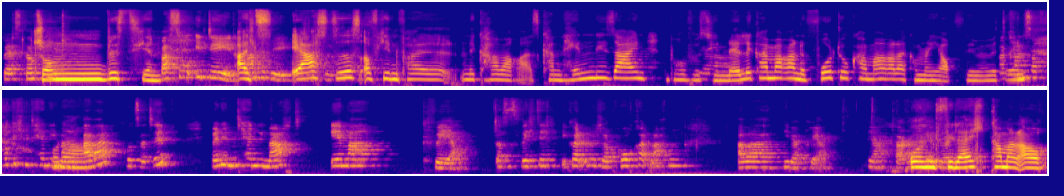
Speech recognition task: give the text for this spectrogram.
wäre es ganz gut. schon ein bisschen. Was so Ideen, Als erstes auf jeden Fall eine Kamera. Es kann ein Handy sein, eine professionelle Kamera, eine Fotokamera, da kann man ja auch Filme mit Man kann es auch wirklich mit Handy Oder- machen. Aber, kurzer Tipp, wenn ihr mit Handy macht, immer quer. Das ist wichtig. Ihr könnt natürlich auch hochkant machen, aber lieber quer. Ja, klar. Und vielleicht kann man auch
